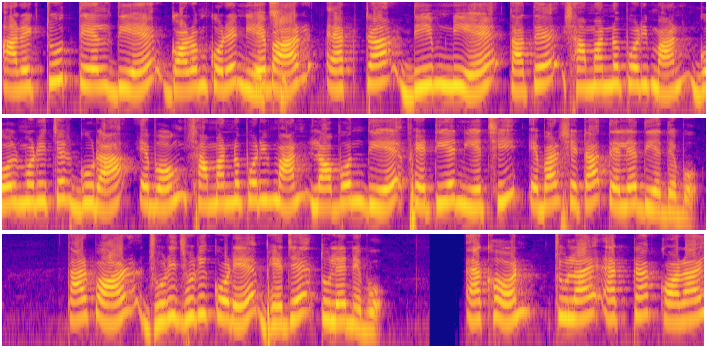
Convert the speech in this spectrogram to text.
আরেকটু তেল দিয়ে গরম করে নিয়ে এবার একটা ডিম নিয়ে তাতে সামান্য পরিমাণ গোলমরিচের গুঁড়া এবং সামান্য পরিমাণ লবণ দিয়ে ফেটিয়ে নিয়েছি। এবার সেটা তেলে দিয়ে দেব। তারপর ঝুড়ি ঝুড়ি করে ভেজে তুলে নেব। এখন চুলায় একটা কড়াই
